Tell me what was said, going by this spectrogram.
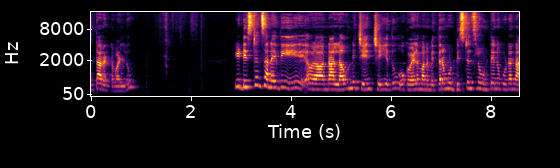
ఉంటారంట వాళ్ళు. ఈ డిస్టెన్స్ అనేది నా లవ్ని చేంజ్ చెయ్యదు. ఒకవేళ మనం ఇద్దరము డిస్టెన్స్లో ఉంటేనూ కూడా నా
